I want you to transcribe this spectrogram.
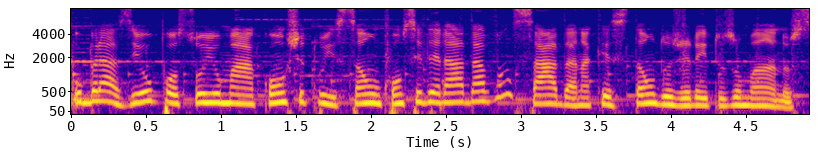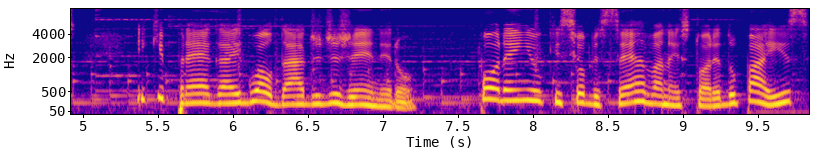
O Brasil possui uma Constituição considerada avançada na questão dos direitos humanos e que prega a igualdade de gênero. Porém, o que se observa na história do país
